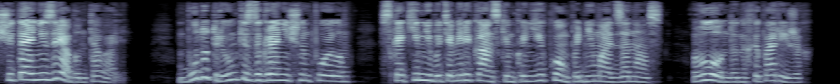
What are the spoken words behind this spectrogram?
Считай, не зря бунтовали. Будут рюмки с заграничным пойлом, с каким-нибудь американским коньяком поднимать за нас в Лондонах и Парижах,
